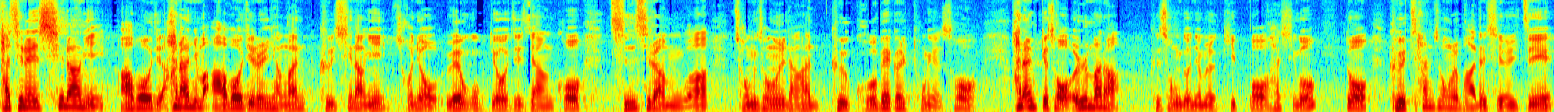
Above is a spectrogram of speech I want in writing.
자신의 신앙이 아버지 하나님 아버지를 향한 그 신앙이 전혀 왜곡되어지지 않고 진실함과 정성을 당한 그 고백을 통해서 하나님께서 얼마나 그 성도님을 기뻐하시고 또 그 찬송을 받으실지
